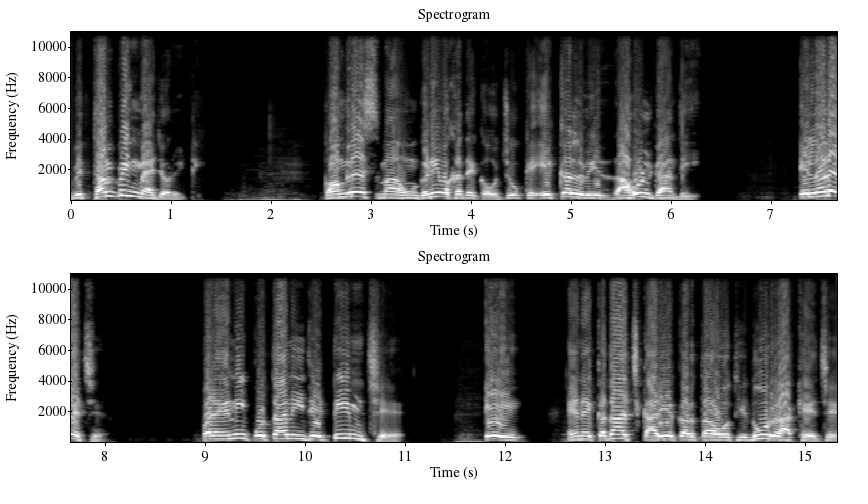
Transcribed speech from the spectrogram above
with thumping majority કોંગ્રેસમાં હું ઘણી વખતે કહું છું કે એકલવીર રાહુલ ગાંધી એ લડે છે, પણ એની પોતાની જે ટીમ છે એ એને કદાચ કાર્યકર્તાઓથી દૂર રાખે છે,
